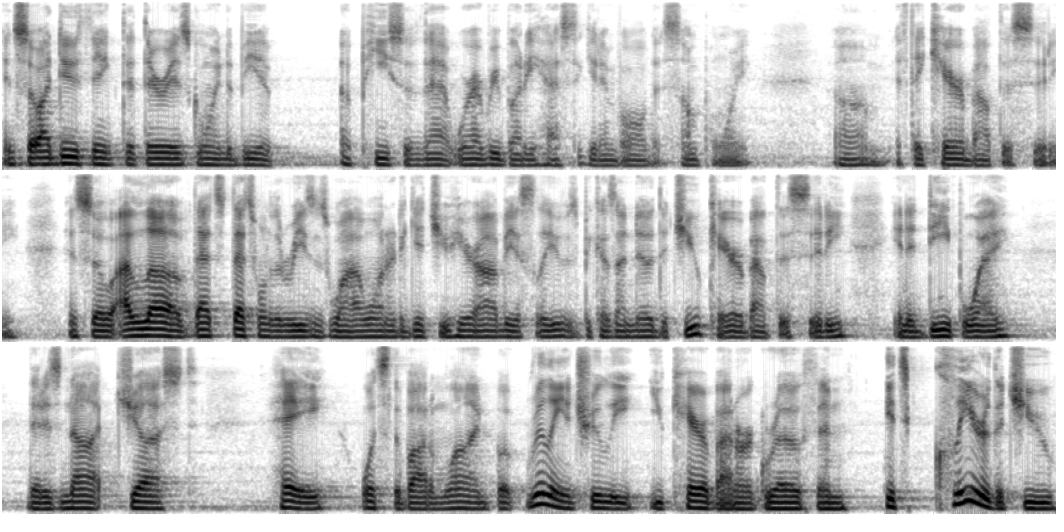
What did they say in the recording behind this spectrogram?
And so I do think that there is going to be a, a piece of that where everybody has to get involved at some point um, if they care about this city. And so I love that's that's one of the reasons why I wanted to get you here. Obviously, was because I know that you care about this city in a deep way. That is not just, hey, what's the bottom line, but really and truly, you care about our growth, and it's clear that you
